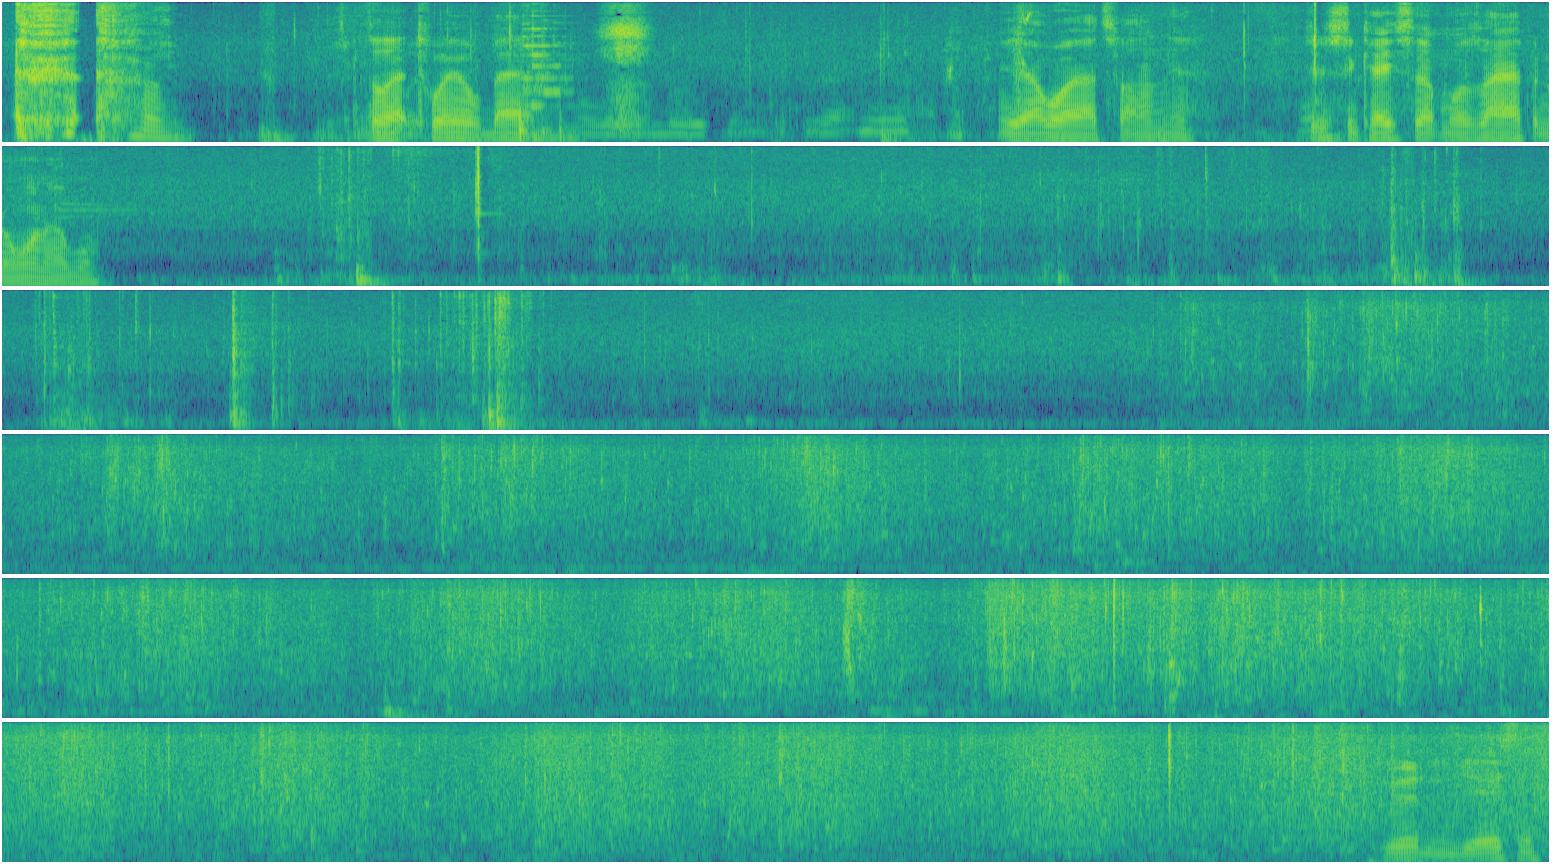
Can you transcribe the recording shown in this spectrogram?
throw that 12 back. Yeah, well, that's fine, yeah. Just in case something was to happen to one of them. Good one, Jason.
